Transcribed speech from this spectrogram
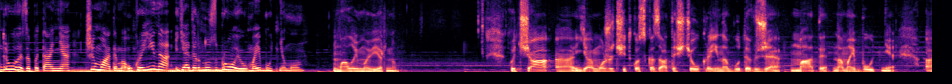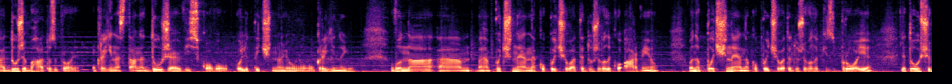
Друге запитання: чи матиме Україна ядерну зброю в майбутньому? Мало ймовірно. Хоча е, я можу чітко сказати, що Україна буде вже мати на майбутнє е, дуже багато зброї. Україна стане дуже військово-політичною країною. Вона е, е, почне накопичувати дуже велику армію. Вона почне накопичувати дуже великі зброї для того, щоб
